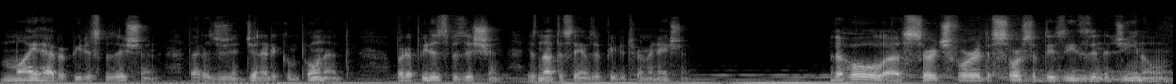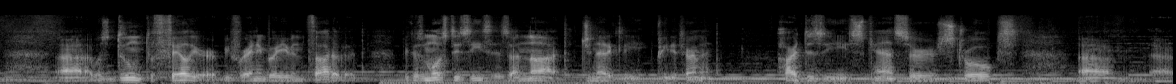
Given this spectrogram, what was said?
might have a predisposition that is a genetic component, but a predisposition is not the same as a predetermination. The whole uh, search for the source of diseases in the genome uh, was doomed to failure before anybody even thought of it, because most diseases are not genetically predetermined. Heart disease, cancer, strokes, um, uh,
